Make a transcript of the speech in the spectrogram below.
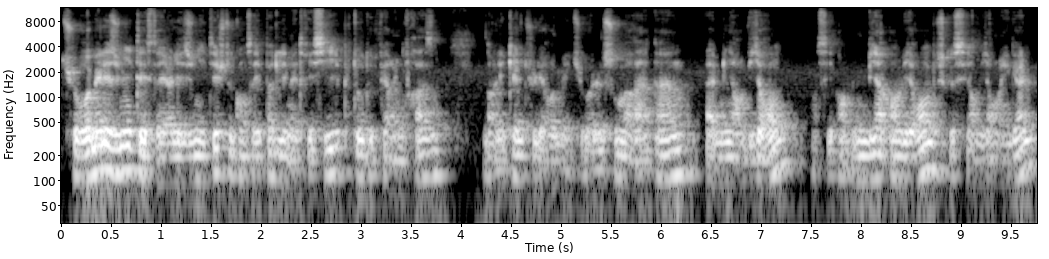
tu remets les unités, c'est-à-dire les unités, je te conseille pas de les mettre ici, plutôt de faire une phrase dans laquelle tu les remets. Tu vois, le sous-marin 1 a mis environ, c'est bien environ, puisque c'est environ égal,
